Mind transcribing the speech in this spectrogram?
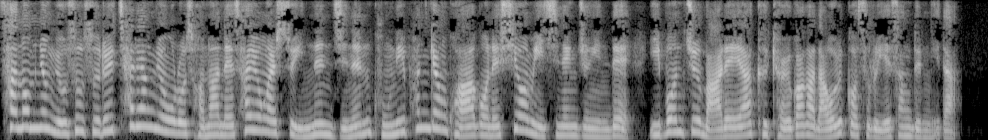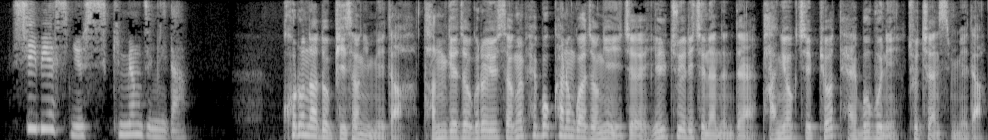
산업용 요소수를 차량용으로 전환해 사용할 수 있는지는 국립환경과학원의 시험이 진행 중인데 이번 주 말에야 그 결과가 나올 것으로 예상됩니다. CBS 뉴스 김명지입니다. 코로나도 비상입니다. 단계적으로 일상을 회복하는 과정이 이제 일주일이 지났는데 방역 지표 대부분이 좋지 않습니다.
